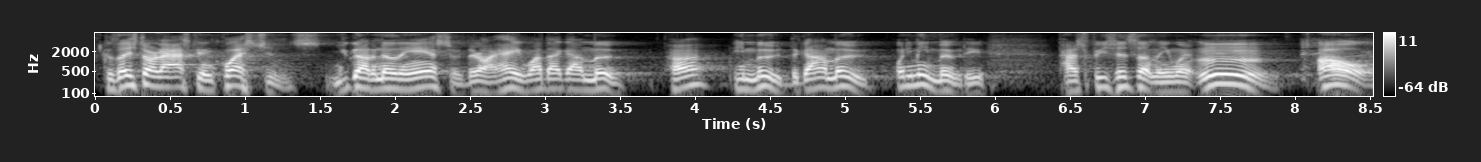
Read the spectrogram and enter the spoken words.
Because they start asking questions. You got to know the answer. They're like, hey, why'd that guy move? Huh? He moved. The guy moved. What do you mean moved? He, Pastor P said something. He went, mm, oh,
